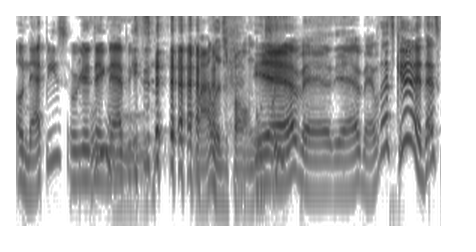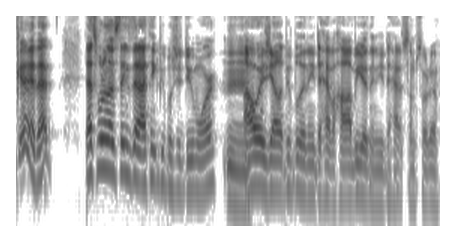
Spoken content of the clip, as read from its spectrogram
oh, nappies? We're gonna take Ooh. nappies. My eyelids are falling. To yeah, man. Yeah, man. Well, that's good. That's good. That that's one of those things that I think people should do more. Mm. I always yell at people that need to have a hobby or they need to have some sort of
